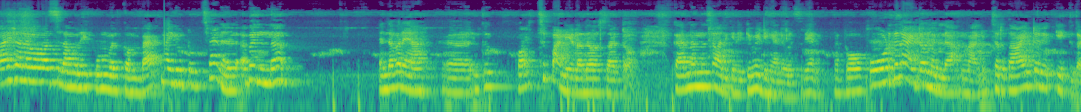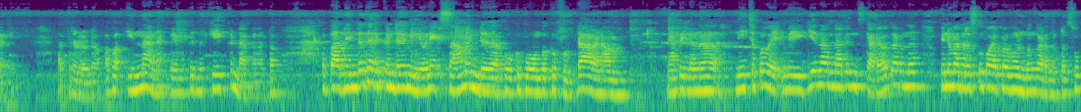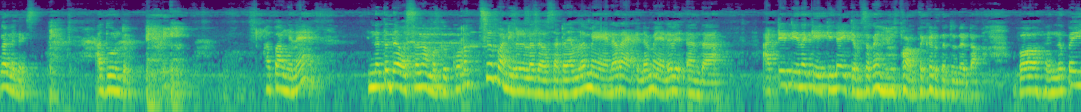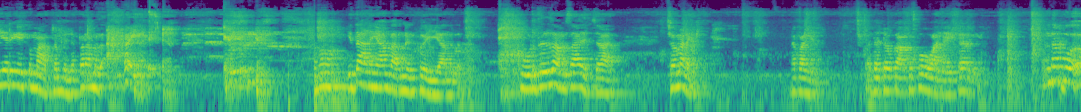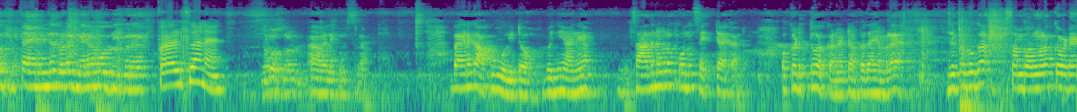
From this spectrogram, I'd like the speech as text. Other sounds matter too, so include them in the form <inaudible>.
Hi hello അസ്സാം വലൈക്കും welcome back my YouTube channel അപ്പം ഇന്ന് എന്താ പറയുക എനിക്ക് കുറച്ച് പണിയുള്ള ദിവസം കേട്ടോ കാരണം ഇന്ന് സാധിക്കുന്നിട്ട് വെഡിങ് ആനിവേഴ്സറി ആണ്. അപ്പോൾ കൂടുതലായിട്ടൊന്നുമില്ല. എന്നാലും ചെറുതായിട്ടൊരു കേക്ക് കട്ടി അത്രേ ഉള്ളൂ കേട്ടോ അപ്പോൾ ഇന്നാണ് അപ്പോൾ നമുക്ക് ഇന്ന് കേക്ക് ഉണ്ടാക്കണം കേട്ടോ അപ്പോൾ അതിന്റെ തിരക്കുണ്ട്. മിന്നുവിന് എക്സാം ഉണ്ട്. അപ്പോൾ പോകുമ്പോഴൊക്കെ ഫുഡ് ആവണം. ഞാൻ പിന്നെ ഒന്ന് നീച്ചപ്പോൾ വൈകി എന്ന് പറഞ്ഞാൽ നിസ്കാരമൊക്കെ കടന്ന് പിന്നെ മദ്രസ്ക്ക് പോയപ്പോൾ വീണ്ടും കടന്നിട്ടോ. സുഖമല്ല ഗൈസ് അതുകൊണ്ട്. അപ്പം അങ്ങനെ ഇന്നത്തെ ദിവസം നമുക്ക് കുറച്ച് പണികളുള്ള ദിവസം കേട്ടോ നമ്മൾ മേലെ റാക്കിന്റെ മേലെ എന്താ അട്ടിയിട്ടിരുന്ന കേക്കിന്റെ ഐറ്റംസ് ഒക്കെ നമ്മൾ പുറത്തേക്ക് എടുത്തിട്ടുണ്ട് കേട്ടോ. അപ്പോൾ ഇന്നിപ്പോൾ ഈ ഒരു കേക്ക് മാത്രം പിന്നെ ഇപ്പോൾ അപ്പോൾ ഇതാണ് ഞാൻ പറഞ്ഞു നിങ്ങൾക്ക് വയ്യാന്നുള്ളത്. കൂടുതൽ സംസാരിച്ചാൽ ചുമലയ്ക്കും അപ്പം അങ്ങനെ. എന്നിട്ടോ കാക്ക പോവാനായിട്ട് ഇറങ്ങി. എന്താ പാനിന്റെ ഇവിടെ ഇങ്ങനെ പൊതിക്കണ് പേൾസ് ആണ് ആ വലൈക്കും സ്ലാം അപ്പം അങ്ങനെ കാക്കു പോയിട്ടോ. അപ്പം ഇനി ഞാൻ സാധനങ്ങളൊക്കെ ഒന്ന് സെറ്റ് സെറ്റാക്കാണ്ട് ഒക്കെ എടുത്തു വെക്കണം കേട്ടോ. അപ്പം അതാ നമ്മളെ ജഗബുക സംഭവങ്ങളൊക്കെ ഇവിടെ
